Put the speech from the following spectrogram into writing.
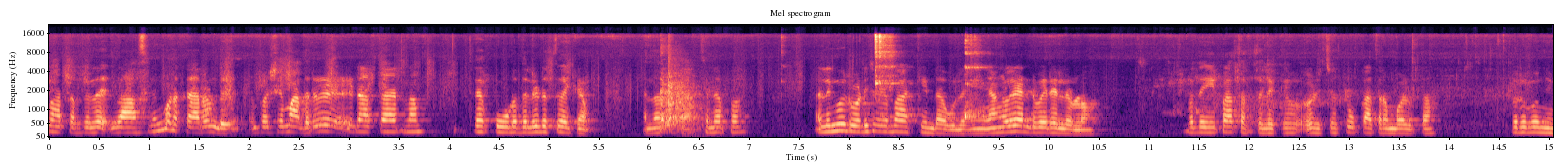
പാത്രത്തിൽ ഗ്ലാസ്സിലും കൊടുക്കാറുണ്ട്. പക്ഷെ മധുര ഇടാത്ത കാരണം ഇത്ര കൂടുതൽ എടുത്ത് വെക്കാം. എന്നാൽ അച്ഛനപ്പം അല്ലെങ്കിൽ ഒരുപാട് ചായ ബാക്കി ഉണ്ടാവില്ല ഞങ്ങൾ രണ്ടുപേരല്ലേ ഉള്ളൂ. അപ്പോൾ ഈ പാത്രത്തിലേക്ക് ഒഴിച്ച് തൂക്കാത്രം പോലത്തെ ഒരു കുഞ്ഞു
